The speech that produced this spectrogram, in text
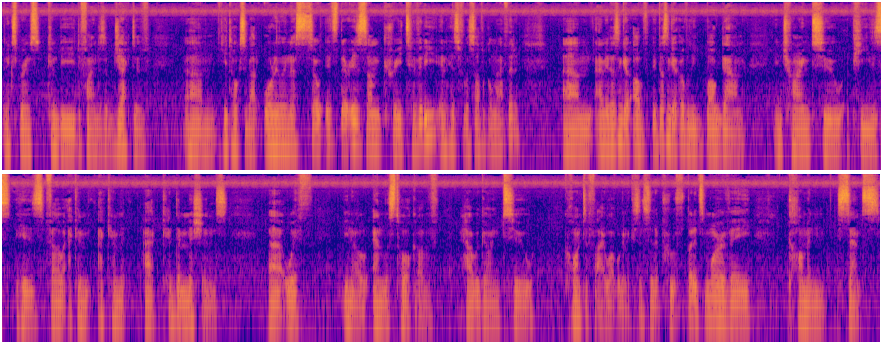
an experience can be defined as objective. Um, he talks about orderliness, so it's there is some creativity in his philosophical method, um, and it doesn't get ov- it doesn't get overly bogged down in trying to appease his fellow academ- academ- academicians uh, with, you know, endless talk of how we're going to quantify what we're going to consider proof. But it's more of a common sense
